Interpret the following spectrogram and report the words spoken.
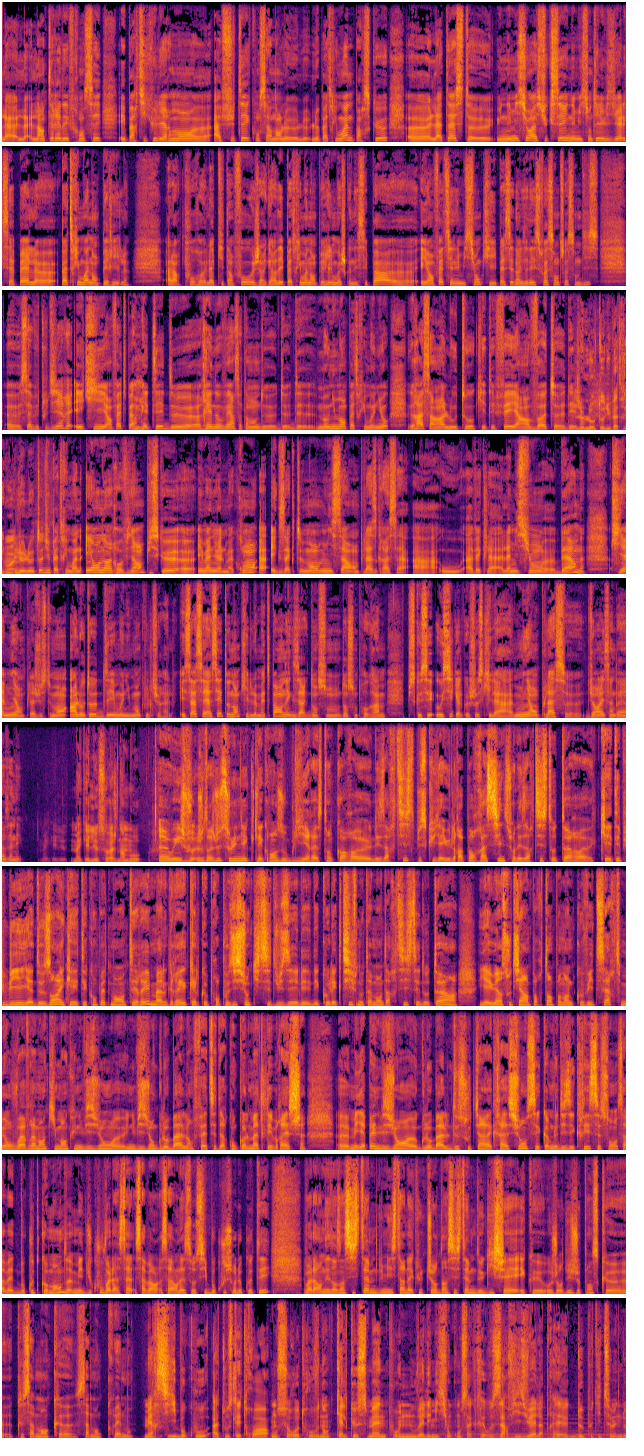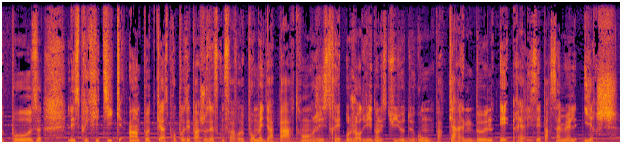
l'intérêt des Français est particulièrement affûté concernant le, le, patrimoine parce que l'atteste une émission à succès, une émission télévisuelle qui s'appelle Patrimoine en péril. Alors pour euh, la petite info, j'ai regardé Patrimoine en péril, moi je connaissais pas, euh, et en fait c'est une émission qui passait dans les années 60-70, euh, ça veut tout dire, et qui en fait permettait de rénover un certain nombre de, monuments patrimoniaux grâce à un loto qui était fait et à un vote des gens. Le loto du patrimoine. Le loto du patrimoine. Et on en revient puisque Emmanuel Macron a exactement mis ça en place grâce à, ou avec la, la mission Berne, qui a mis en place justement un loto des monuments culturels. Et ça c'est assez étonnant qu'il le pas en exergue dans son, dans son programme, puisque c'est aussi quelque chose qu'il a mis en place euh, durant les cinq dernières années. Magali Sauvage d'un mot. Euh, oui, je, voudrais juste souligner que les grands oubliés restent encore euh, les artistes, puisqu'il y a eu le rapport Racine sur les artistes-auteurs euh, qui a été publié il y a deux ans et qui a été complètement enterré, malgré quelques propositions qui séduisaient les, collectifs, notamment d'artistes et d'auteurs. Il y a eu un soutien important pendant le Covid, certes, mais on voit vraiment qu'il manque une vision, une vision globale, en fait. C'est-à-dire qu'on colmate les brèches, mais il n'y a pas une vision globale de soutien à la création. C'est, comme le disait Chris, ça va être beaucoup de commandes, mais du coup, voilà, ça, ça va ça en laisse aussi beaucoup sur le côté. Voilà, on est dans un système du ministère de la Culture, d'un système de guichet, et qu'aujourd'hui, je pense que, que ça manque, ça manque cruellement. Merci beaucoup à tous les trois. On se retrouve dans quelques semaines pour une nouvelle émission consacrée aux arts visuels après deux petites semaines de pause. L'Esprit critique, un podcast proposé par Joseph Confavreux pour Mediapart, enregistré aujourd'hui dans les studios de Gong par Karen Beun et réalisé par Samuel Hirsch.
